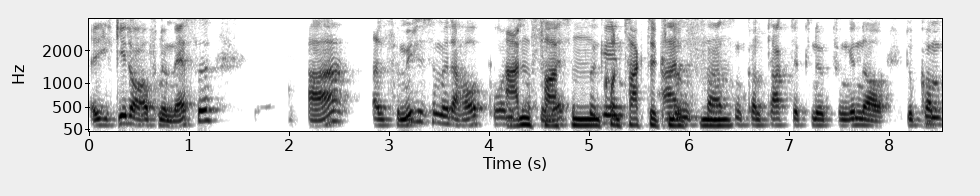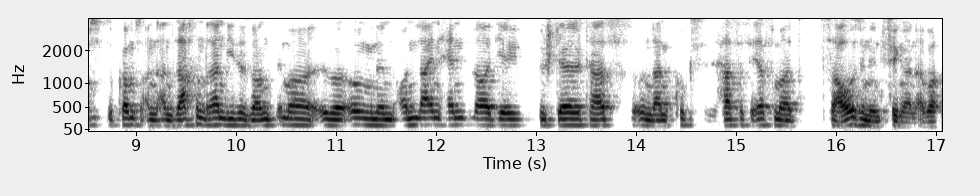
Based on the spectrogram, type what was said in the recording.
ich gehe doch auf eine Messe. A, also für mich ist immer der Hauptgrund. Anfassen, Kontakte knüpfen. Anfassen, Kontakte knüpfen, genau. Du kommst, du kommst an, an Sachen dran, die du sonst immer über irgendeinen Online-Händler dir bestellt hast und dann guckst, hast es erstmal zu Hause in den Fingern. Aber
